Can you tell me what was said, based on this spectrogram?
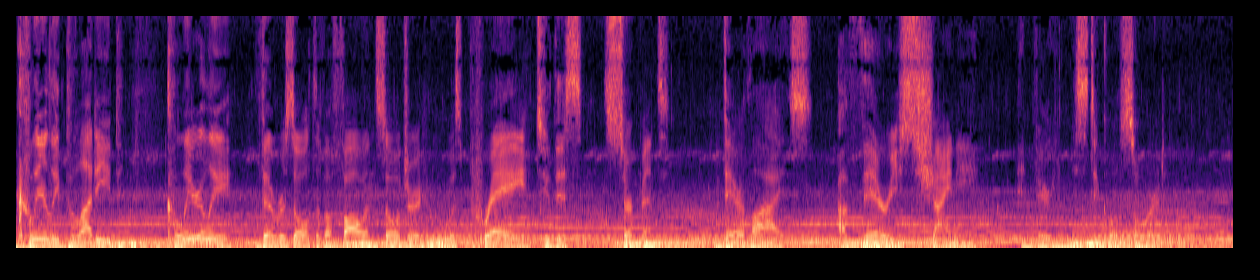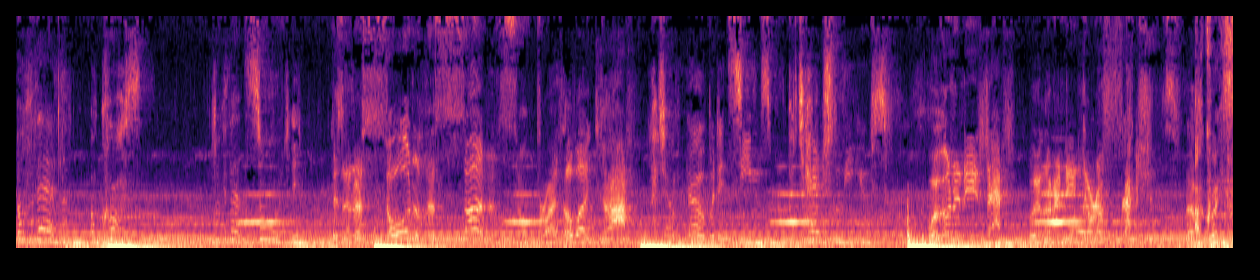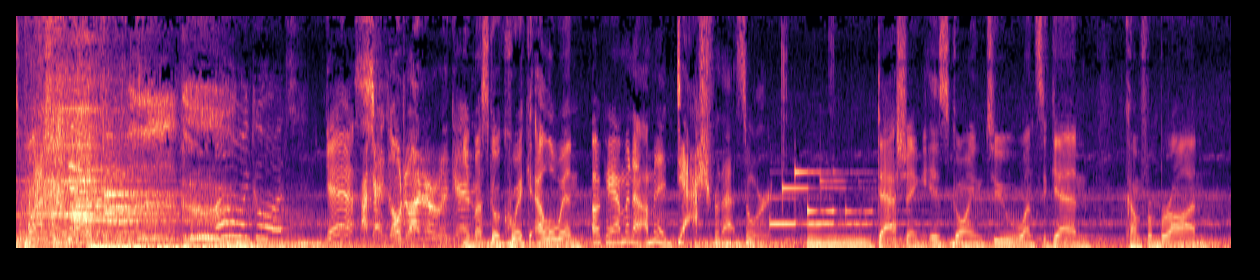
clearly bloodied, clearly the result of a fallen soldier who was prey to this serpent. There lies a very shiny and very mystical sword. Over there, look, across. Look at that sword. It, Is it a sword of the sun? It's so bright. Oh my god. I don't know, but it seems potentially useful. We're gonna need that. We're gonna need the reflections. A quick splash in the water. oh my god. Yes. I can't go under You again. You must go quick, Elowin. Okay, I'm gonna I'm gonna dash for that sword. Dashing is going to once again come from Brawn.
